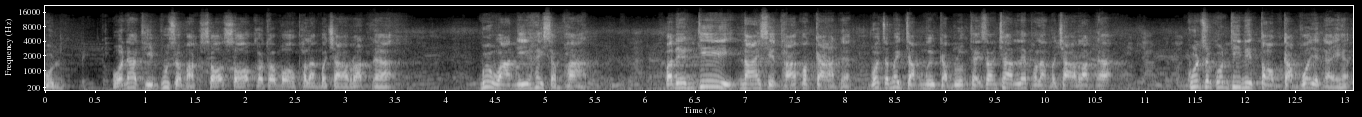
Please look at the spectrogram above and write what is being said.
กุล หัวหน้าทีมผู้สมัครสสกทมพลังประชารัฐนะฮะเมื่อวานนี้ให้สัมภาษณ์ ประเด็นที่นายเศรษฐาประกาศเนี่ยว่าจะไม่จับมือกับรวมไทยสร้างชาติและพลังประชารัฐนะฮะคุณสกลทีนี่ตอบกลับว่ายังไงฮะ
